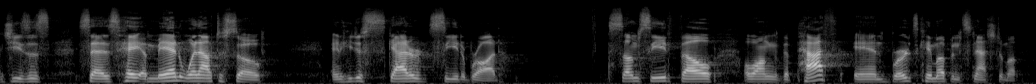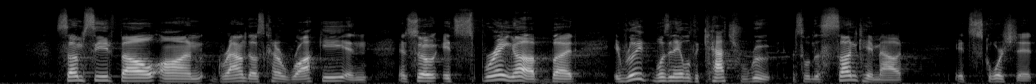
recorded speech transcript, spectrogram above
Jesus says, "Hey, a man went out to sow. and he just scattered seed abroad. Some seed fell along the path, and birds came up and snatched them up. Some seed fell on ground that was kind of rocky, and, and so it sprang up, but it really wasn't able to catch root. So when the sun came out, it scorched it,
